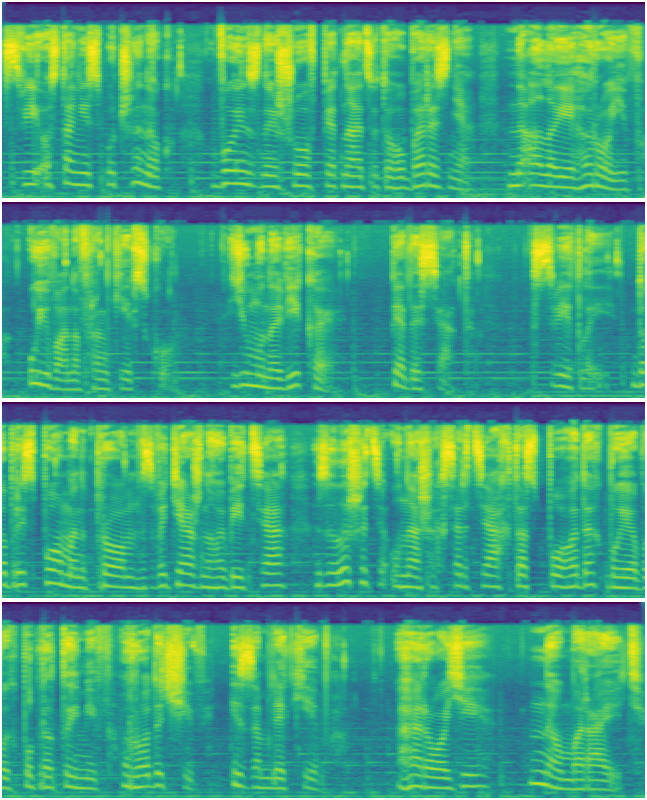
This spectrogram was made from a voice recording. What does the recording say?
Свій останній спочинок воїн знайшов 15 березня на алеї героїв у Івано-Франківську. Йому навіки 50. Світлий, добрий спомин про звитяжного бійця залишиться у наших серцях та спогадах бойових побратимів, родичів і земляків. Герої не вмирають.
